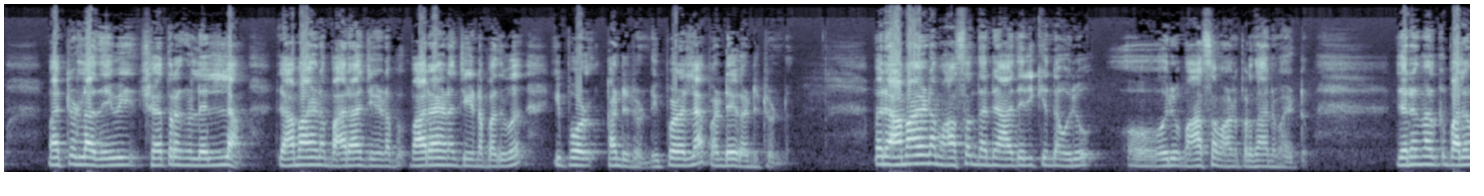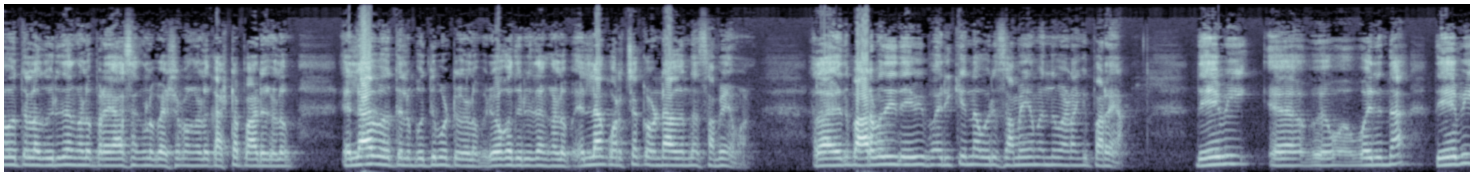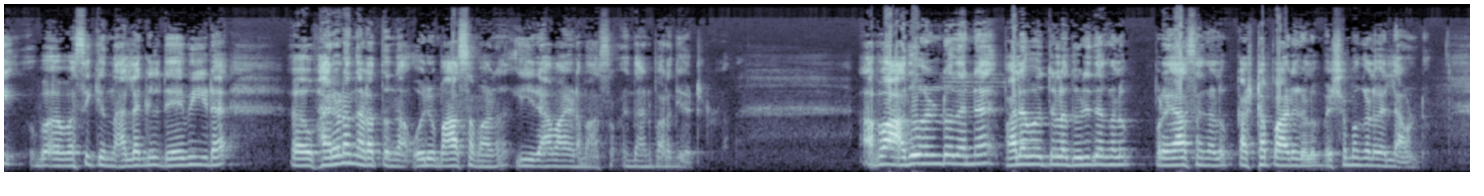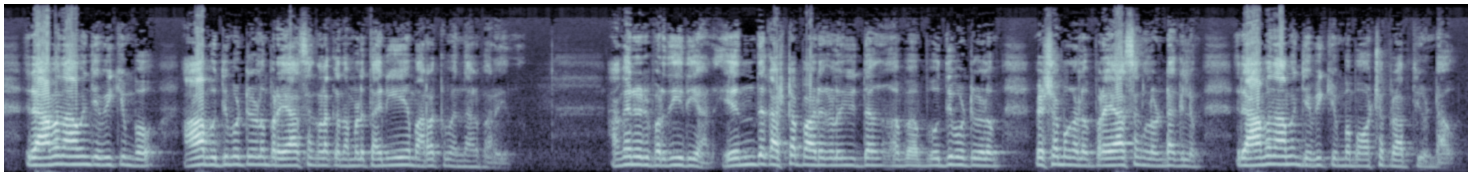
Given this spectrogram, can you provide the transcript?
മറ്റുള്ള ദേവി ക്ഷേത്രങ്ങളിലെല്ലാം രാമായണം പാരായണം ചെയ്യണ പാരായണം ചെയ്യുന്ന പതിവ് ഇപ്പോൾ കണ്ടിട്ടുണ്ട്. ഇപ്പോഴല്ല പണ്ടേ കണ്ടിട്ടുണ്ട്. അപ്പോൾ രാമായണ മാസം തന്നെ ആചരിക്കുന്ന ഒരു ഒരു മാസമാണ് പ്രധാനമായിട്ടും. ജനങ്ങൾക്ക് പല വിധത്തിലുള്ള ദുരിതങ്ങളും പ്രയാസങ്ങളും വിഷമങ്ങളും കഷ്ടപ്പാടുകളും എല്ലാ വിധത്തിലും ബുദ്ധിമുട്ടുകളും രോഗദുരിതങ്ങളും എല്ലാം കുറച്ചൊക്കെ ഉണ്ടാകുന്ന സമയമാണ്. അതായത് പാർവതി ദേവി ഭരിക്കുന്ന ഒരു സമയമെന്ന് വേണമെങ്കിൽ പറയാം. ദേവി വരുന്ന ദേവി വസിക്കുന്ന അല്ലെങ്കിൽ ദേവിയുടെ ഭരണം നടത്തുന്ന ഒരു മാസമാണ് ഈ രാമായണ മാസം എന്നാണ് പറഞ്ഞു കേട്ടിട്ടുള്ളത്. അപ്പോൾ അതുകൊണ്ട് തന്നെ പല വിധത്തിലുള്ള ദുരിതങ്ങളും പ്രയാസങ്ങളും കഷ്ടപ്പാടുകളും വിഷമങ്ങളും എല്ലാം ഉണ്ട്. രാമനാമം ജപിക്കുമ്പോൾ ആ ബുദ്ധിമുട്ടുകളും പ്രയാസങ്ങളൊക്കെ നമ്മൾ തനിയെ മറക്കുമെന്നാണ് പറയുന്നത്. അങ്ങനെ ഒരു പ്രതീതിയാണ്. എന്ത് കഷ്ടപ്പാടുകളും യുദ്ധ ബുദ്ധിമുട്ടുകളും വിഷമങ്ങളും പ്രയാസങ്ങളും ഉണ്ടെങ്കിലും രാമനാമം ജപിക്കുമ്പോൾ മോക്ഷപ്രാപ്തി ഉണ്ടാവും.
